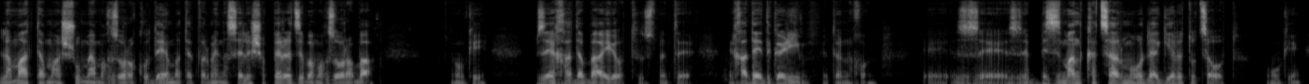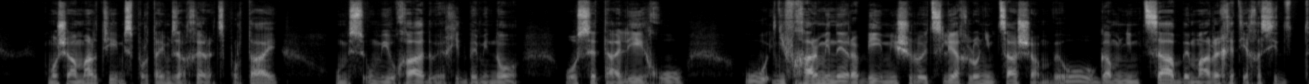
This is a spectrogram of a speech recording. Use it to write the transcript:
למדת משהו מהמחזור הקודם, אתה כבר מנסה לשפר את זה במחזור הבא, אוקיי? זה אחד הבעיות, זאת אומרת, אחד האתגרים, יותר נכון. זה, זה בזמן קצר מאוד להגיע לתוצאות, אוקיי? כמו שאמרתי, עם ספורטאים זה אחרת. ספורטאי הוא, הוא מיוחד, הוא יחיד במינו, הוא עושה תהליך, הוא, הוא נבחר מיני רבים, מי שלא הצליח לא נמצא שם, והוא גם נמצא במערכת יחסית,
